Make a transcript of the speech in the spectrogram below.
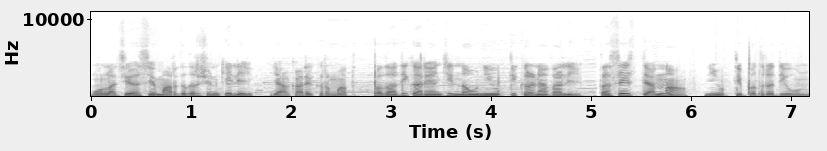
मोलाचे असे मार्गदर्शन केले. या कार्यक्रमात पदाधिकाऱ्यांची नवनियुक्ती करण्यात आली. तसेच त्यांना नियुक्तीपत्र देऊन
